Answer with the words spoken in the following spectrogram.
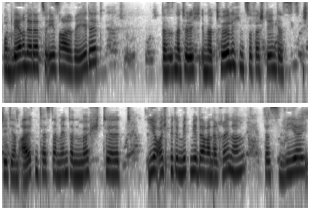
Und während er da zu Israel redet, das ist natürlich im Natürlichen zu verstehen, das steht ja im Alten Testament, dann möchtet ihr euch bitte mit mir daran erinnern, dass wir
